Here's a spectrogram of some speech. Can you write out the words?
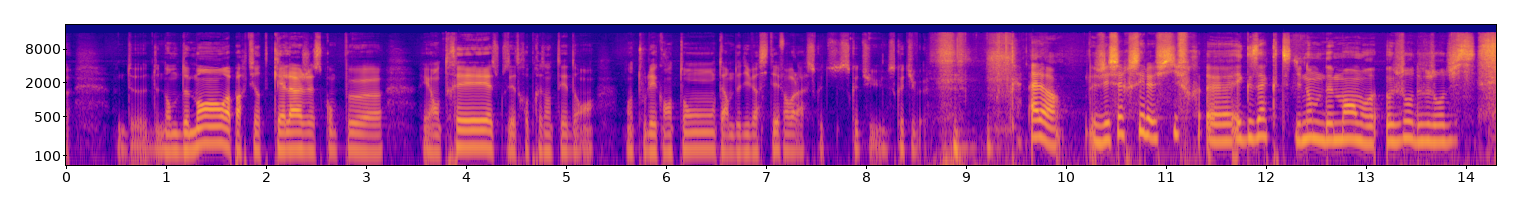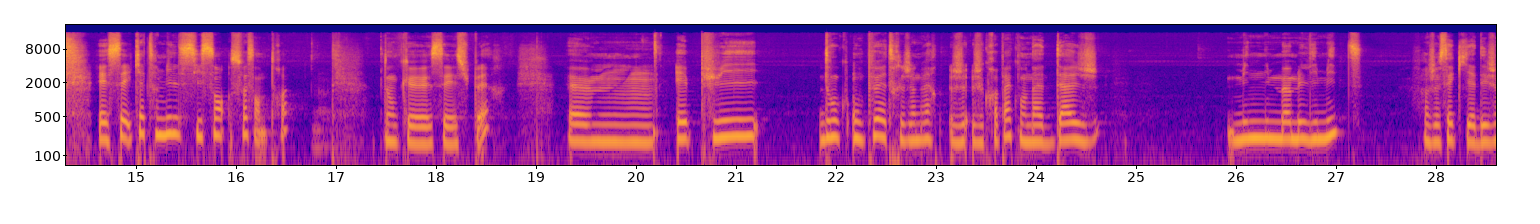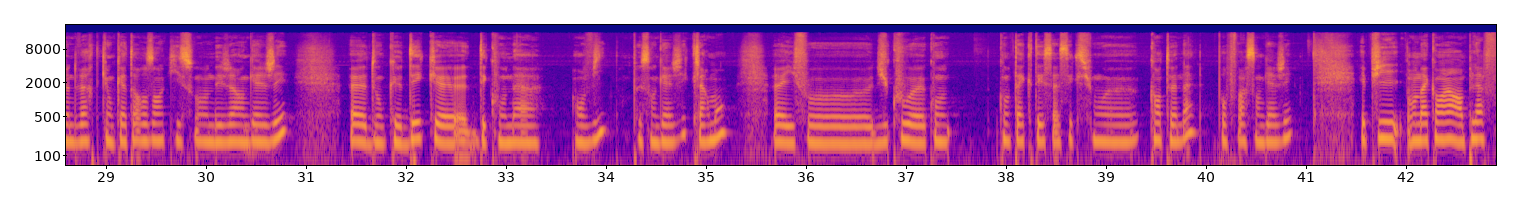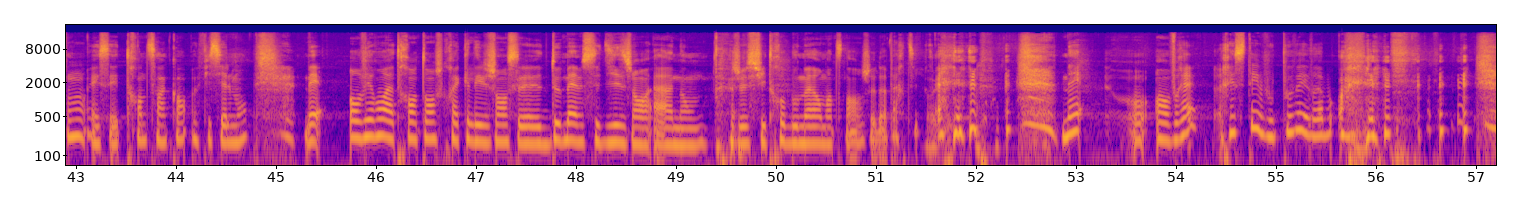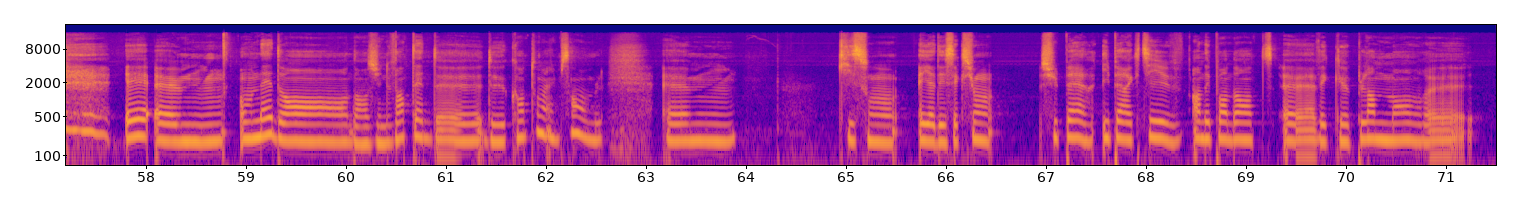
de, nombre de membres, à partir de quel âge est-ce qu'on peut euh, y entrer, est-ce que vous êtes représenté dans, dans, tous les cantons, en termes de diversité, enfin voilà, ce que tu, ce que tu, ce que tu veux. Alors, j'ai cherché le chiffre exact du nombre de membres au jour d'aujourd'hui, et c'est 4663, donc c'est super. et puis, donc on peut être jeune verte. Je ne crois pas qu'on a d'âge minimum limite. Enfin, je sais qu'il y a des jeunes vertes qui ont 14 ans qui sont déjà engagées. Euh, donc dès que dès qu'on a envie, on peut s'engager clairement. Euh, il faut du coup euh, contacter sa section cantonale pour pouvoir s'engager. Et puis on a quand même un plafond et c'est 35 ans officiellement. Mais environ à 30 ans, je crois que les gens d'eux-mêmes se disent genre ah non, je suis trop boomer maintenant, je dois partir. Mais en, vrai, restez, vous pouvez vraiment. et euh, on est dans, dans, une vingtaine de, de, cantons, il me semble, euh, qui sont. Et il y a des sections super, hyper actives, indépendantes, euh, avec plein de membres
